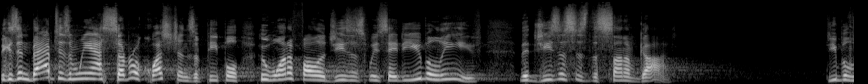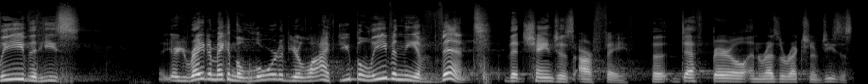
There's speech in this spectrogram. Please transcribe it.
Because in baptism, we ask several questions of people who want to follow Jesus. We say, Do you believe that Jesus is the Son of God? Do you believe that He's are you ready to make him the Lord of your life? Do you believe in the event that changes our faith? The death, burial, and resurrection of Jesus.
